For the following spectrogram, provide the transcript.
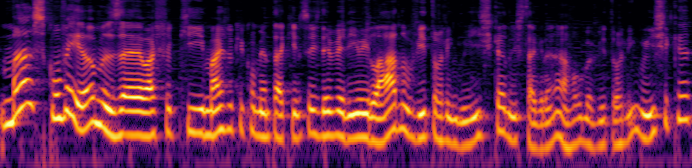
Mas convenhamos, é, eu acho que mais do que comentar aqui, vocês deveriam ir lá no Vitor Linguística, no Instagram, arroba Vitor Linguística,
